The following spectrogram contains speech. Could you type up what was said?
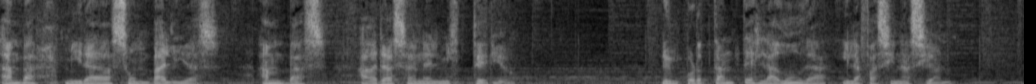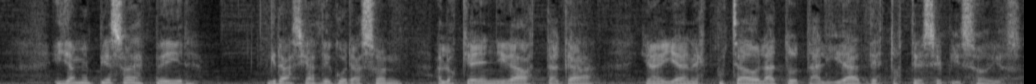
Ambas miradas son válidas, ambas abrazan el misterio. Lo importante es la duda y la fascinación y ya me empiezo a despedir. Gracias de corazón a los que hayan llegado hasta acá y hayan escuchado la totalidad de estos tres episodios,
